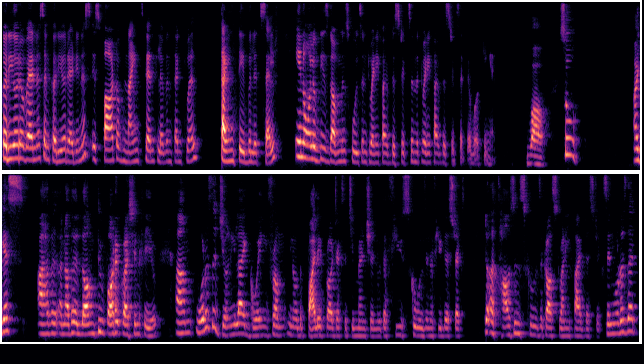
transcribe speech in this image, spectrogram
career awareness, and career readiness is part of 9th, 10th, 11th, and 12th timetable itself in all of these government schools in 25 districts in the 25 districts that we're working in. Wow. So, I guess I have a, another long two-parter question for you. Um, what was the journey like going from you know the pilot projects that you mentioned with a few schools in a few districts to a thousand schools across 25 districts? And what was that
